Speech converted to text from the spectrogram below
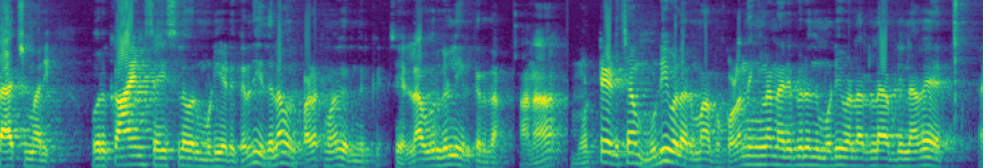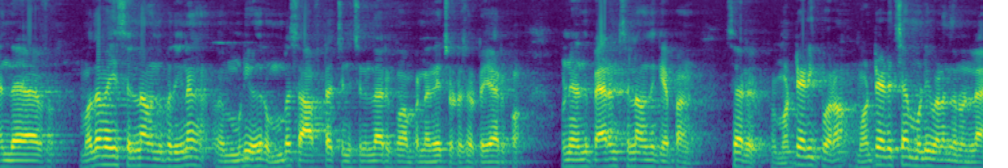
பேட்ச் மாதிரி ஒரு காயின் சைஸில் ஒரு முடி எடுக்கிறது இதெல்லாம் ஒரு பழக்கமாகவே இருந்திருக்கு. ஸோ எல்லா ஊர்களிலும் இருக்கிறது தான் ஆனால் மொட்டை அடித்தா முடி வளருமா? இப்போ குழந்தைங்களாம் நிறைய பேர் வந்து முடி வளரல அப்படின்னாவே அந்த முத வயசுலாம் வந்து பார்த்திங்கன்னா முடி வந்து ரொம்ப சாஃப்டாக சின்ன சின்னதாக இருக்கும். அப்புறம் நிறைய சொட்டை சொட்டையாக இருக்கும். உடனே வந்து பேரண்ட்ஸ் எல்லாம் வந்து கேட்பாங்க சார் இப்போ மொட்டை அடிக்க போகிறோம் மொட்டை அடித்தா முடி வளர்ந்துடும்ல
